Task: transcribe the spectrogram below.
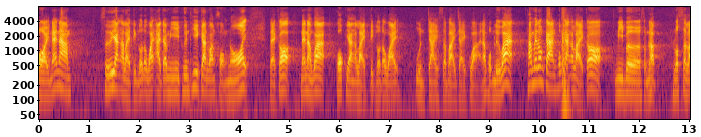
บ่อยๆ แนะนำซื้อยางอะไหล่ติดรถเอาไว้อาจจะมีพื้นที่การวางของน้อย แต่ก็แนะนำว่าพกยางอะไหล่ติดรถเอาไว้ อุ่นใจสบายใจกว่านะผมหรือว่าถ้าไม่ต้องการพกยางอะไหล่ก็มีเบอร์สำหรับรถสไล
